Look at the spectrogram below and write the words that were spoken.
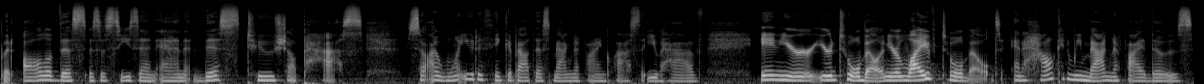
but all of this is a season and this too shall pass. So I want you to think about this magnifying glass that you have in your your tool belt, in your life tool belt, and how can we magnify those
